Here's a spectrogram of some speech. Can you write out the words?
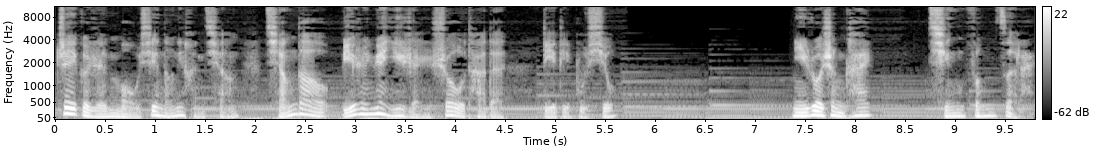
这个人某些能力很强，强到别人愿意忍受他的喋喋不休。你若盛开，清风自来。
